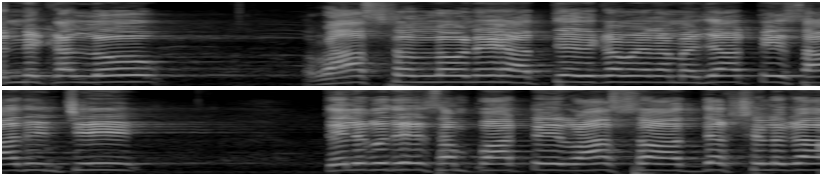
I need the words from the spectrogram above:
ఎన్నికల్లో రాష్ట్రంలోనే అత్యధికమైన మెజార్టీ సాధించి తెలుగుదేశం పార్టీ రాష్ట్ర అధ్యక్షులుగా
